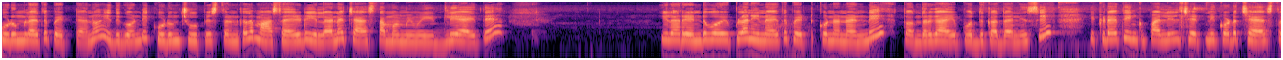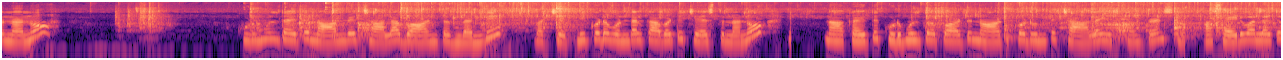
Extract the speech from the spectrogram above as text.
కుడుములు అయితే పెట్టాను. ఇదిగోండి కుడుం చూపిస్తాను కదా. మా సైడ్ ఇలానే చేస్తాము మేము ఇడ్లీ అయితే. ఇలా రెండు వైపులా నేనైతే పెట్టుకున్నానండి. తొందరగా అయిపోద్ది కదా అనేసి. ఇక్కడైతే ఇంక పల్లీల చట్నీ కూడా చేస్తున్నాను. కుడుములతో అయితే నాన్ వెజ్ చాలా బాగుంటుందండి. బట్ చట్నీ కూడా ఉండాలి కాబట్టి చేస్తున్నాను. నాకైతే కుడుములతో పాటు నాటుకోడి ఉంటే చాలా ఇష్టం ఫ్రెండ్స్. మా సైడ్ వాళ్ళు అయితే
